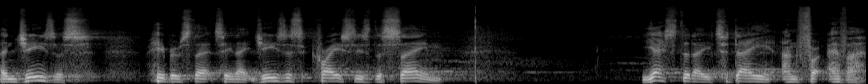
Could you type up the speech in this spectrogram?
And Jesus, Hebrews 13 8, Jesus Christ is the same yesterday, today, and forever.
